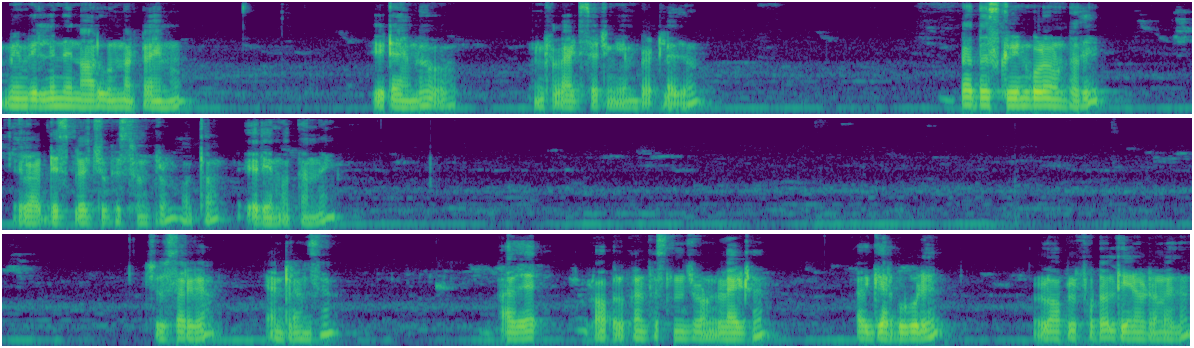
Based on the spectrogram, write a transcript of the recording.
మేము వెళ్ళింది నాలుగున్నర టైము. ఈ టైంలో ఇంకా లైట్ సెట్టింగ్ ఏం పెట్టలేదు. పెద్ద స్క్రీన్ కూడా ఉంటుంది. ఇలా డిస్ప్లే చూపిస్తుంటారు మొత్తం ఏరియా మొత్తాన్ని. చూసారుగా ఎంట్రన్స్ అదే లోపల కనిపిస్తుంది చూడండి లైట్ అది గర్భగుడి లోపల ఫోటోలు తీయడం మీద.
